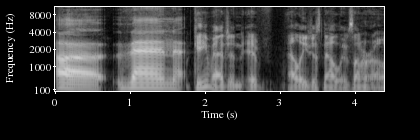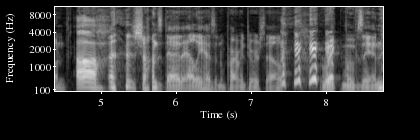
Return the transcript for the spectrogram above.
uh then Can you imagine if Ellie just now lives on her own? oh Sean's dead. Ellie has an apartment to herself. Rick moves in.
